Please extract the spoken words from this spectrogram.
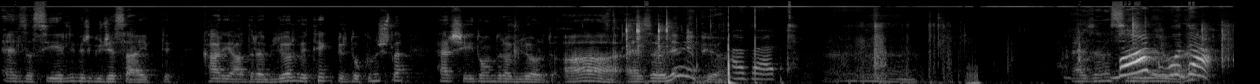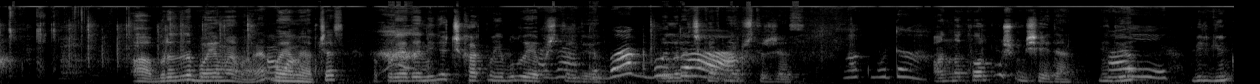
Elsa sihirli bir güce sahipti. Kar yağdırabiliyor ve tek bir dokunuşla her şeyi dondurabiliyordu. Aa, Elsa öyle mi yapıyor? Evet. Elsa'nın Bak sihirleri var. bu ha? da. Aa burada da boyama var ha? Boyama yapacağız. Bak buraya da ne diyor? Çıkartmayı bul ve yapıştır diyor. Bak bu Buralara çıkartma yapıştıracağız. Bak bu da. Anna korkmuş mu bir şeyden? Ne diyor? Hayır. Bir gün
